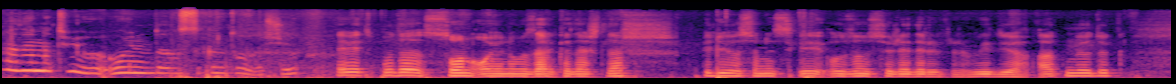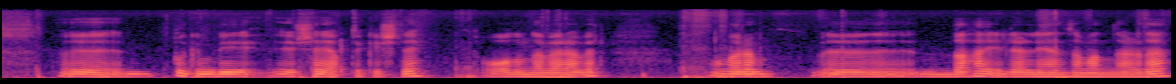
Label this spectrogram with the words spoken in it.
Bazen atıyor. Oyunda da sıkıntı oluşuyor. Evet bu da son oyunumuz arkadaşlar. Biliyorsunuz ki uzun süredir video atmıyorduk. Ee, bugün bir şey yaptık işte oğlumla beraber. Umarım e, daha ilerleyen zamanlarda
